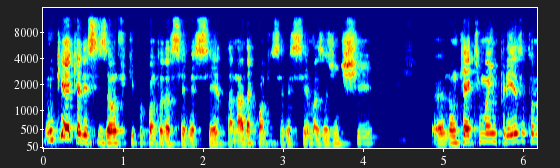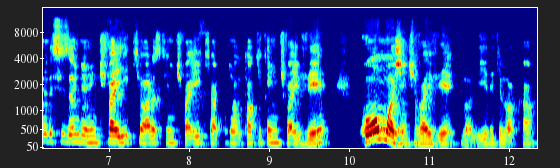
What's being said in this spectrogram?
não quer que a decisão fique por conta da CVC, tá? Nada contra a CVC, mas a gente não quer que uma empresa tome a decisão de a gente vai ir, que horas que a gente vai ir, que horas que que, a gente vai ver, como a gente vai ver aquilo ali, naquele local.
